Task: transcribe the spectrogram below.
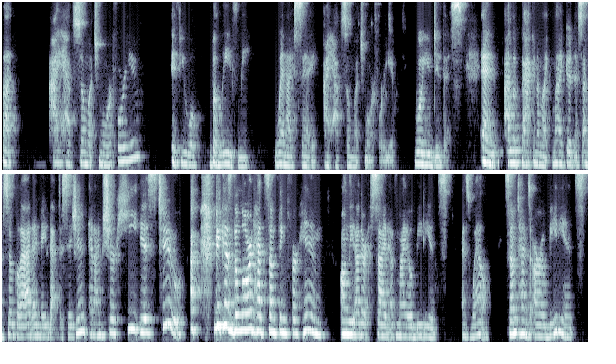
But I have so much more for you if you will believe me when I say I have so much more for you. Will you do this? And I look back and I'm like, my goodness, I'm so glad I made that decision. And I'm sure he is too, because the Lord had something for him on the other side of my obedience as well. Sometimes our obedience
